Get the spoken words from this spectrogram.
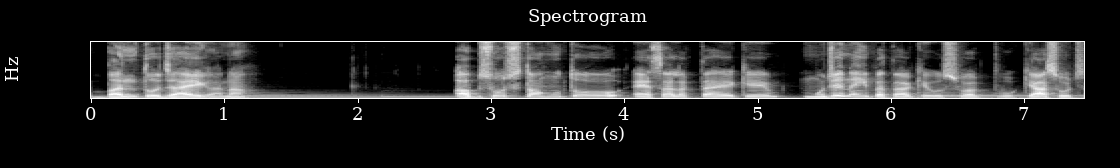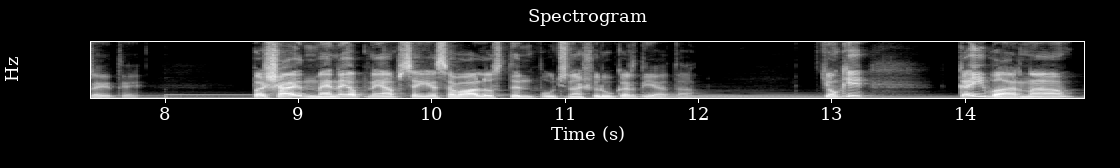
बन तो जाएगा ना? अब सोचता हूँ तो ऐसा लगता है कि मुझे नहीं पता कि उस वक्त वो क्या सोच रहे थे। पर शायद मैंने अपने आप से यह सवाल उस दिन पूछना शुरू कर दिया था। क्योंकि कई बार ना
